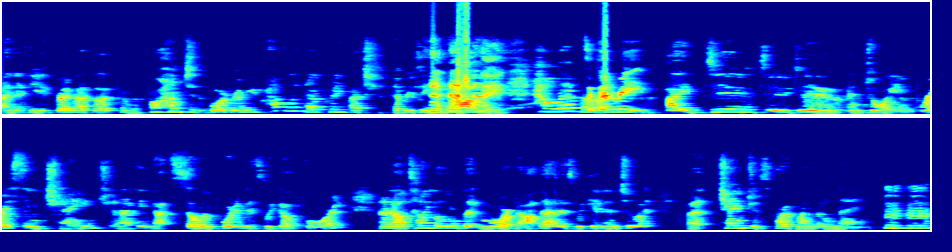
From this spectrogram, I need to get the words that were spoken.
And if you've read my book, From the Farm to the Boardroom, you probably know pretty much everything about me. However, It's a good read. I do, do, do enjoy embracing change. And I think that's so important as we go forward. And I'll tell you a little bit more about that as we get into it. But change is part of my middle name. Mm-hmm.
